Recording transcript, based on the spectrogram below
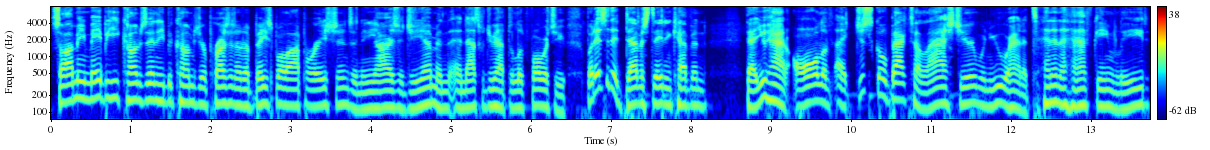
So I mean, maybe he comes in, he becomes your president of baseball operations, and then he hires a GM, and, and that's what you have to look forward to. But isn't it devastating, Kevin, that you had all of like just go back to last year when you were had a ten and a half game lead,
